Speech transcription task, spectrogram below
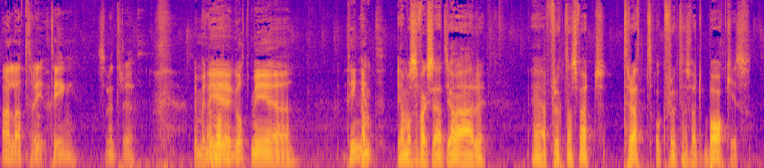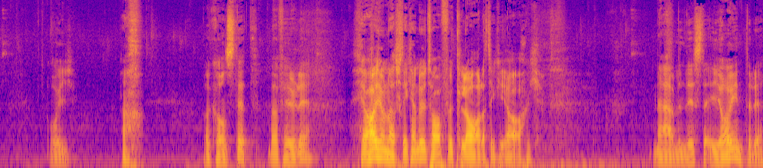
Alla tre ting som är tre. Ja, men Jag det må- är gott med eh, tinget. Jag måste faktiskt säga att jag är eh, fruktansvärt trött och fruktansvärt bakis. Oj. Ah. Vad konstigt. Varför är du det? Ja Jonas, det kan du ta och förklara tycker jag. Nej, men det stä- jag är inte det.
